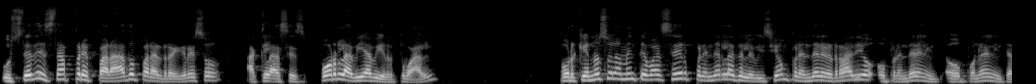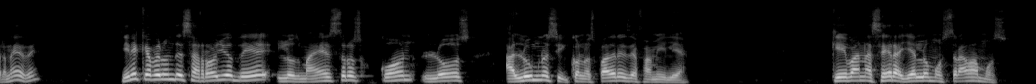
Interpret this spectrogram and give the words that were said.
¿Usted está preparado para el regreso a clases por la vía virtual, porque no solamente va a ser prender la televisión, prender el radio o, prender el, o poner el internet. ¿eh? Tiene que haber un desarrollo de los maestros con los alumnos y con los padres de familia. ¿Qué van a hacer? Ayer lo mostrábamos.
